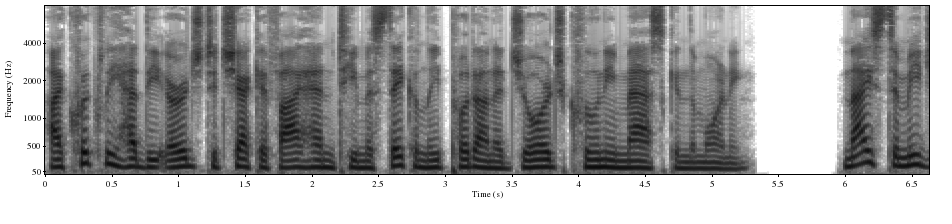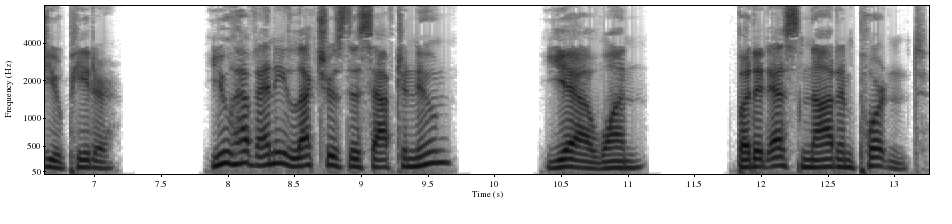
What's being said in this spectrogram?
I quickly had the urge to check if I hadn't mistakenly put on a George Clooney mask in the morning. Nice to meet you, Peter. You have any lectures this afternoon? Yeah, one. But it's not important.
